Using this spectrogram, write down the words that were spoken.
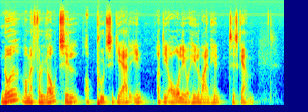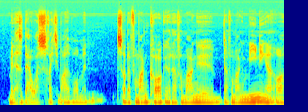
noget, hvor man får lov til at putte sit hjerte ind, og det overlever hele vejen hen til skærmen. Men altså, der er jo også rigtig meget, hvor man, så er der for mange kokke, og der er for mange, øh, der er for mange meninger, og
